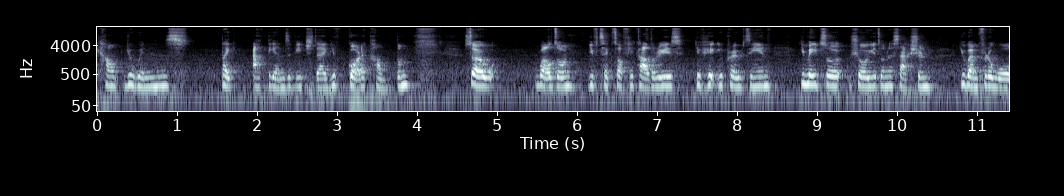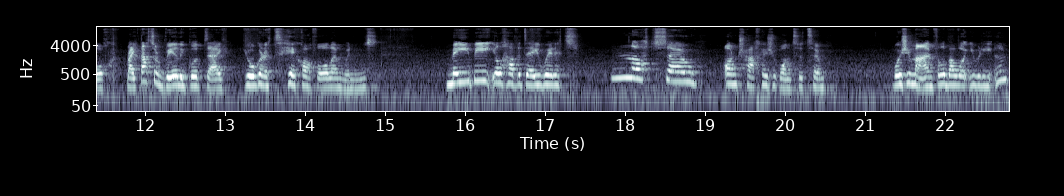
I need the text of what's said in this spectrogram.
count your wins like at the end of each day. You've got to count them. So, well done. You've ticked off your calories, you've hit your protein, you made so, sure you've done a session, you went for a walk. Right, that's a really good day. You're going to tick off all them wins. Maybe you'll have a day where it's not so on track as you wanted to. Was you mindful about what you were eating?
